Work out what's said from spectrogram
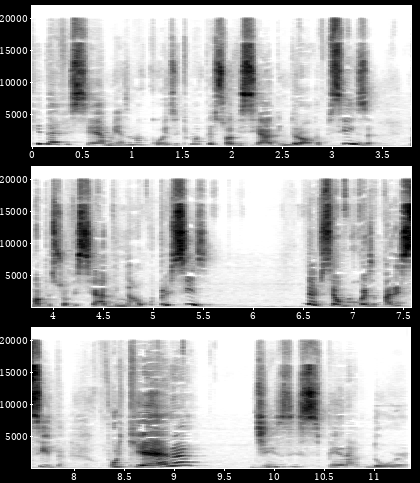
que deve ser a mesma coisa que uma pessoa viciada em droga precisa. Uma pessoa viciada em álcool precisa. Deve ser alguma coisa parecida. Porque era desesperador.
